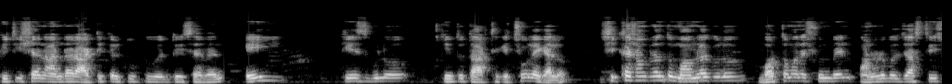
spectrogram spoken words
petition under article two twenty seven এই কেসগুলো কিন্তু তার থেকে চলে গেল। শিক্ষা সংক্রান্ত মামলাগুলো বর্তমানে শুনবেন অনারেবল জাস্টিস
